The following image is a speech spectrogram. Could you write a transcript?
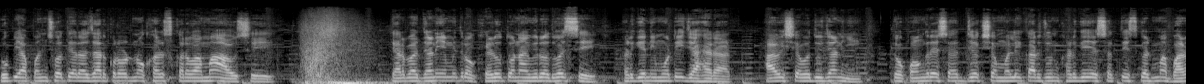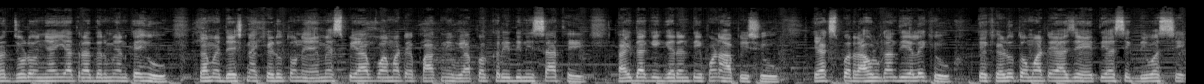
રૂપિયા પંચોતેર હજાર કરોડનો ખર્ચ કરવામાં આવશે. ત્યારબાદ જાણીએ મિત્રો, ખેડૂતોના વિરોધ વચ્ચે ખડગેની મોટી જાહેરાત. આ વિશે વધુ જાણીએ, તો કોંગ્રેસ અધ્યક્ષ મલ્લિકાર્જુન ખડગેએ છત્તીસગઢમાં ભારત જોડો ન્યાય યાત્રા દરમિયાન કહ્યું કે અમે દેશના ખેડૂતોને એમએસપી આપવા માટે પાકની વ્યાપક ખરીદીની સાથે કાયદાકી ગેરંટી પણ આપીશું. એક્સ પર રાહુલ ગાંધીએ લખ્યું કે ખેડૂતો માટે આજે ઐતિહાસિક દિવસ છે.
